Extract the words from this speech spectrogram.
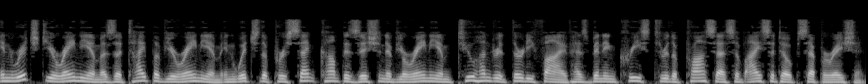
Enriched uranium is a type of uranium in which the percent composition of uranium-235 has been increased through the process of isotope separation.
